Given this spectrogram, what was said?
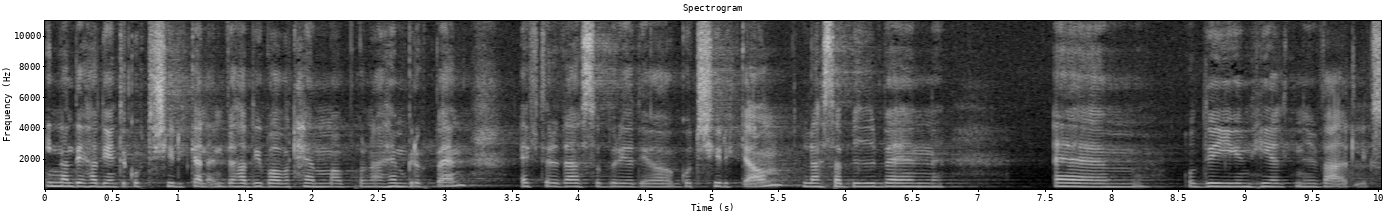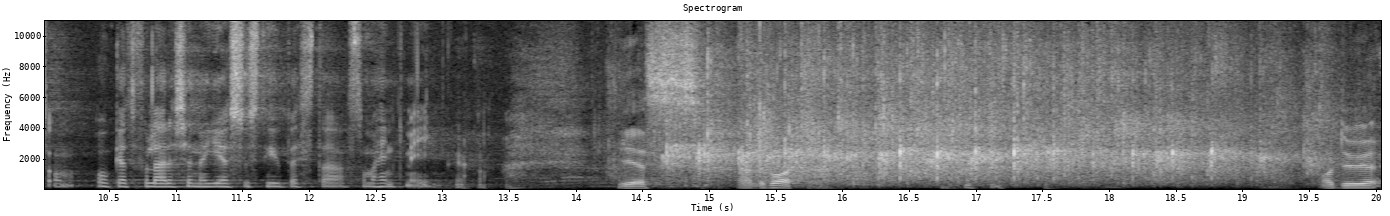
innan det hade jag inte gått till kyrkan än. Vi hade ju bara varit hemma på den här hemgruppen. Efter det där så började jag gå till kyrkan, läsa Bibeln. Um, och det är ju en helt ny värld liksom. Och att få lära känna Jesus, det är det bästa som har hänt mig. Yes, underbart. Och du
